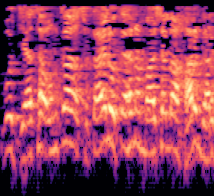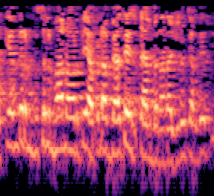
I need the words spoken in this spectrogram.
وہ جیسا ان کا سٹائل ہوتا ہے نا، ماشاءاللہ ہر گھر کے اندر مسلمان عورتیں اپنا ویسے اسٹائل بنانا شروع کر دیتی۔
